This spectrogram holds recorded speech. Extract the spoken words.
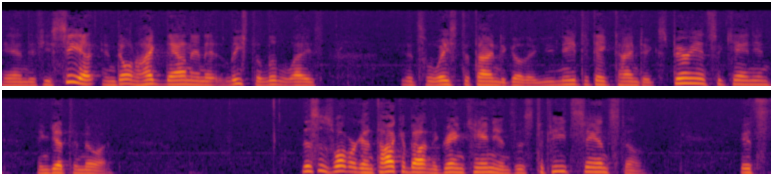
And if you see it and don't hike down in it at least a little ways, it's a waste of time to go there. You need to take time to experience the canyon and get to know it. This is what we're going to talk about in the Grand Canyons is Tapeats sandstone. It's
